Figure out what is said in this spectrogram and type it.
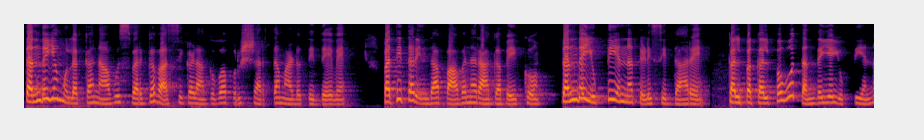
ತಂದೆಯ ಮೂಲಕ ನಾವು ಸ್ವರ್ಗವಾಸಿಗಳಾಗುವ ಪುರುಷಾರ್ಥ ಮಾಡುತ್ತಿದ್ದೇವೆ. ಪತಿತರಿಂದ ಪಾವನರಾಗಬೇಕು. ತಂದೆ ಯುಕ್ತಿಯನ್ನ ತಿಳಿಸಿದ್ದಾರೆ. ಕಲ್ಪಕಲ್ಪವೂ ತಂದೆಯ ಯುಕ್ತಿಯನ್ನ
